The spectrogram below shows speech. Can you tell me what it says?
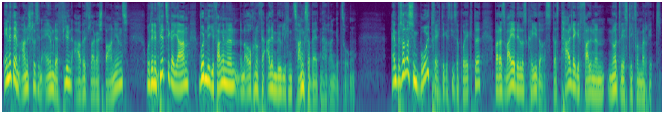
endete im Anschluss in einem der vielen Arbeitslager Spaniens und in den 40er Jahren wurden die Gefangenen dann auch noch für alle möglichen Zwangsarbeiten herangezogen. Ein besonders symbolträchtiges dieser Projekte war das Valle de los Caídos, das Tal der Gefallenen nordwestlich von Madrid.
